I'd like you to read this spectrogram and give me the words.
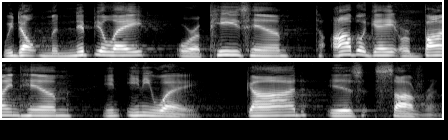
We don't manipulate or appease him to obligate or bind him in any way. God is sovereign.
